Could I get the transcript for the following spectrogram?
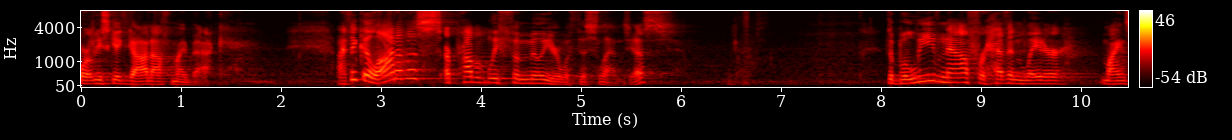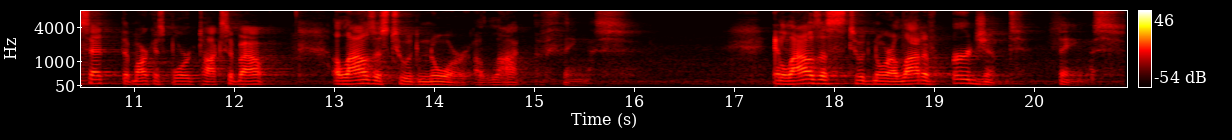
Or at least get God off my back. I think a lot of us are probably familiar with this lens, yes? The believe now for heaven later mindset that Marcus Borg talks about allows us to ignore a lot of things. It allows us to ignore a lot of urgent things.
